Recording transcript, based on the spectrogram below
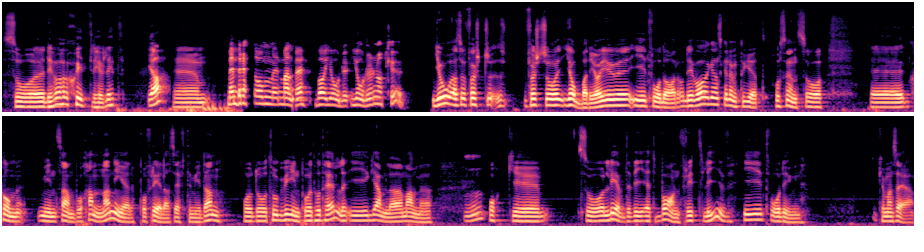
Så det var skittrevligt. Ja, Ehm, men berätta om Malmö. Vad gjorde, gjorde du något kul? jo, alltså först, först så jobbade jag ju i två dagar och det var ganska lugnt och gött. Och sen så eh, kom min sambo Hanna ner på fredags eftermiddagen. Och då tog vi in på ett hotell i gamla Malmö. Mm. Och eh, så levde vi ett barnfritt liv i två dygn. Kan man säga.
